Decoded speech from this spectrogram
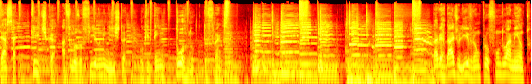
dessa crítica à filosofia iluminista, o que tem em torno do Frankenstein. Na verdade, o livro é um profundo lamento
